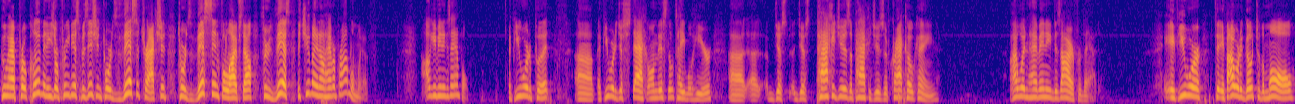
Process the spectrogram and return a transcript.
who have proclivities or predisposition towards this attraction, towards this sinful lifestyle, through this that you may not have a problem with. I'll give you an example. If you were to put, uh, if you were to just stack on this little table here, uh, uh, just just packages of packages of crack cocaine, I wouldn't have any desire for that. If you were to, if I were to go to the mall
